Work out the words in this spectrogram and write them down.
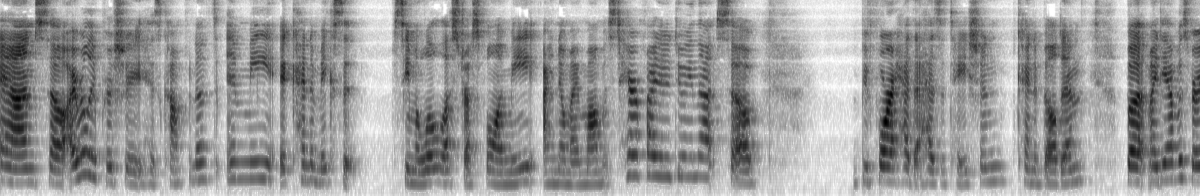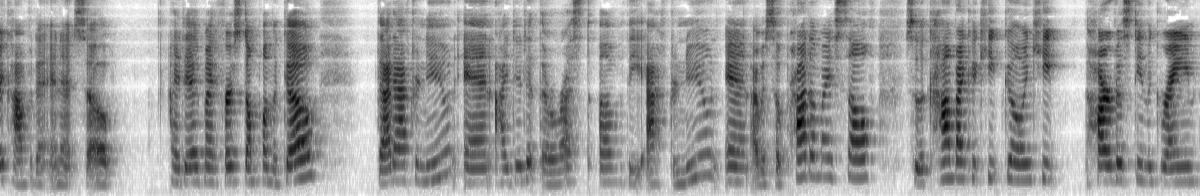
And so I really appreciate his confidence in me. It kind of makes it seem a little less stressful on me. I know my mom was terrified of doing that. So before I had that hesitation kind of built in, but my dad was very confident in it. So I did my first dump on the go that afternoon and I did it the rest of the afternoon and I was so proud of myself. So the combine could keep going keep harvesting the grain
